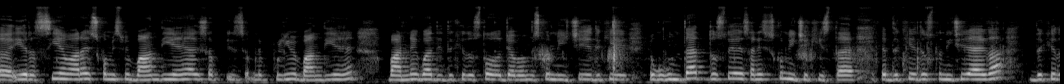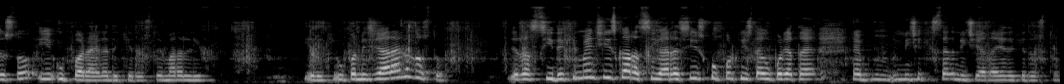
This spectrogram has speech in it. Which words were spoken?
ये रस्सी है हमारा, इसको हम इसमें बाँध दिए हैं सब इस अपने पुली में बाँध दिए हैं। बांधने के बाद ये देखिए दोस्तों, जब हम इसको नीचे देखिए, जब घूमता है तो दोस्तों ये आसानी से इसको नीचे खींचता है। जब देखिए दोस्तों नीचे जाएगा, देखिए दोस्तों ये ऊपर आएगा, देखिए दोस्तों हमारा लिफ्ट ये देखिए, ऊपर नीचे जा रहा है ना दोस्तों? ये रस्सी, देखिए मेन चीज़ का रस्सी का रस्सी इसको ऊपर खींचता है, ऊपर जाता है नीचे खींचता है तो नीचे आता है। ये देखिए दोस्तों।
